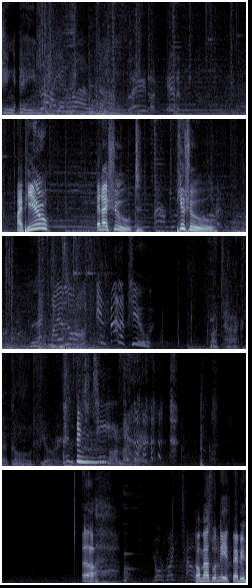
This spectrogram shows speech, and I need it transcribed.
taking aim. Try and run, darling. Slain an enemy. I pew and I shoot. Pew shoo. Let my allure envelop you. Attack the Gold Fury. I'm such a tease. Ugh. Your right tower. Don't mess with Neith, baby.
